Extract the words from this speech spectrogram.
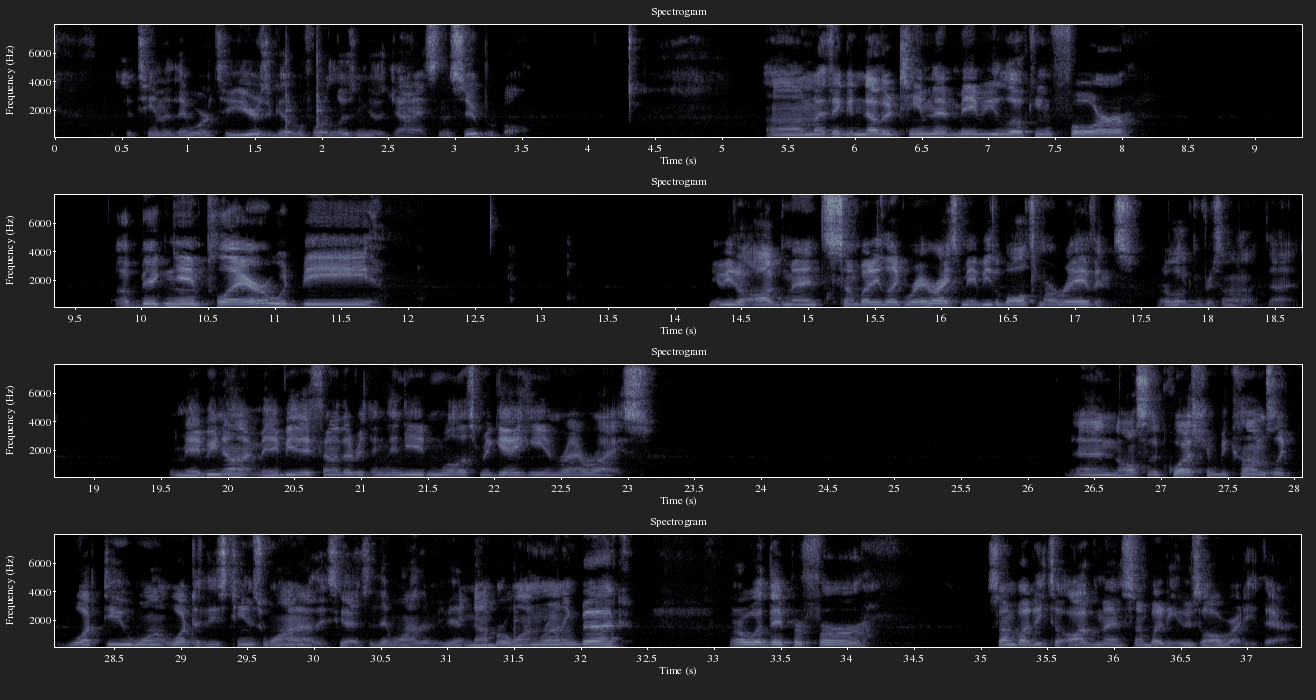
the team that they were two years ago before losing to the Giants in the Super Bowl. Um, I think another team that may be looking for a big name player would be maybe to augment somebody like Ray Rice. Maybe the Baltimore Ravens are looking for something like that. Or maybe not. Maybe they found everything they need in Willis McGahee and Ray Rice. And also the question becomes like, what do you want? What do these teams want out of these guys? Do they want them to be a number one running back, or would they prefer somebody to augment somebody who's already there?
